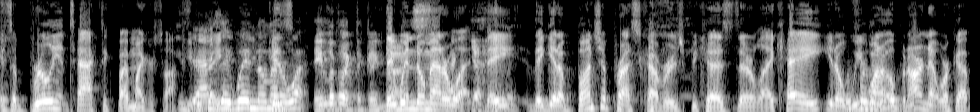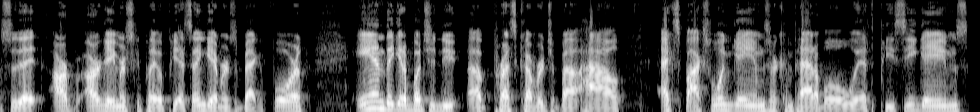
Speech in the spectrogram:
it's a brilliant tactic by Microsoft. here, right? because they win no matter what. They look like the good They guys. win no matter what. Yeah. They they get a bunch of press coverage because they're like, hey, you know, we for the want to open our network up so that our our gamers can play with PSN gamers and back and forth, and they get a bunch of new, uh, press coverage about how Xbox One games are compatible with PC games,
